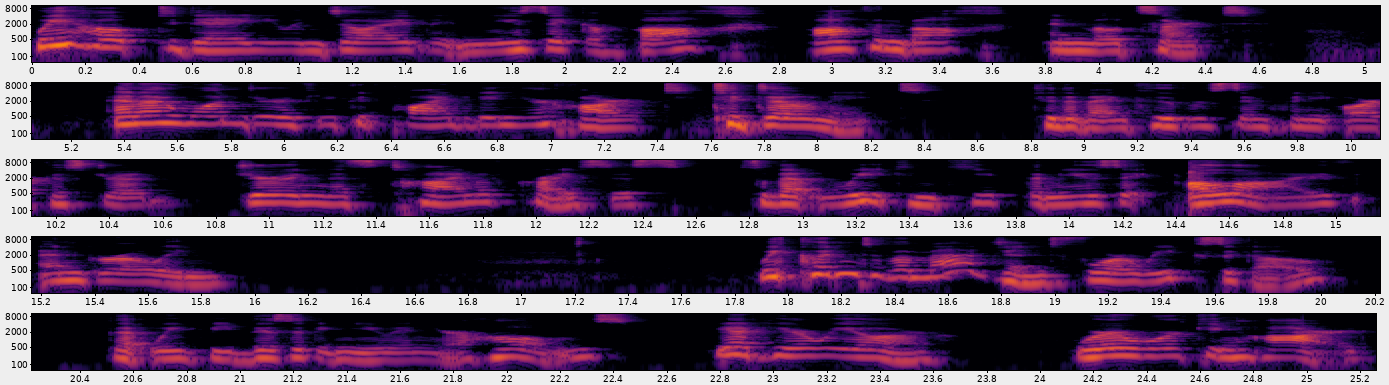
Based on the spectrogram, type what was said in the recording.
We hope today you enjoy the music of Bach, Offenbach, and Mozart. And I wonder if you could find it in your heart to donate to the Vancouver Symphony Orchestra during this time of crisis so that we can keep the music alive and growing. We couldn't have imagined four weeks ago that we'd be visiting you in your homes, yet here we are. We're working hard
